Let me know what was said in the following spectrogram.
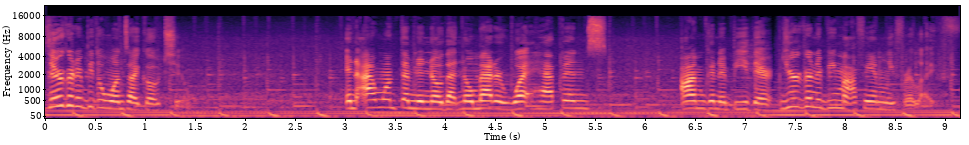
They're gonna be the ones I go to. And I want them to know that no matter what happens, I'm gonna be there. You're gonna be my family for life.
